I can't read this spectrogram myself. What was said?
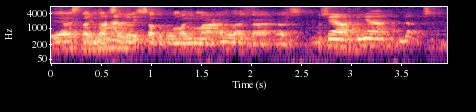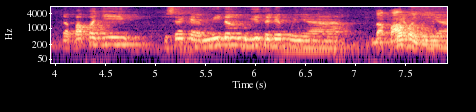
ya standar Limahan, Li. 1,5an lah ke atas. Maksudnya artinya enggak apa-apa Ji, misalnya kayak middle begitu dia punya Nggak apa-apa, dia Ji. punya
